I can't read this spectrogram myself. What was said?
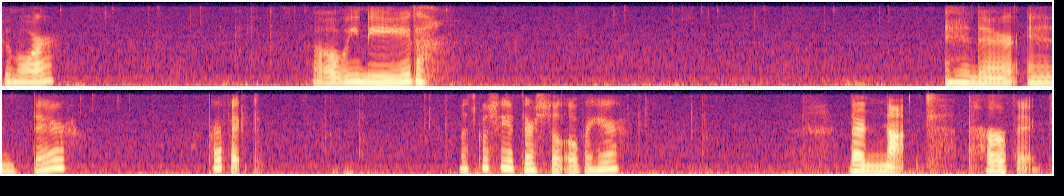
two more. So we need in there and there. Perfect. Let's go see if they're still over here. They're not. Perfect.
